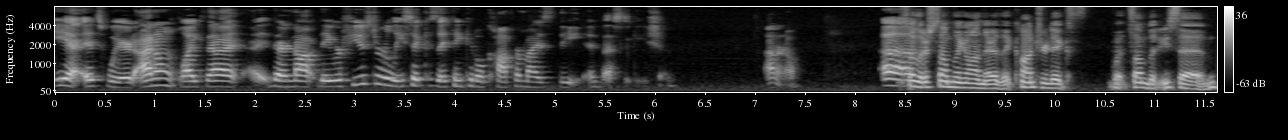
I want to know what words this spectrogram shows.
yeah, it's weird. I don't like that. They're not. They refuse to release it because they think it'll compromise the investigation. I don't know. Uh, so there's something on there that contradicts what somebody said.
